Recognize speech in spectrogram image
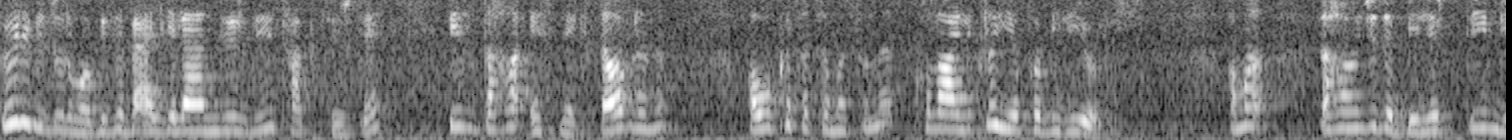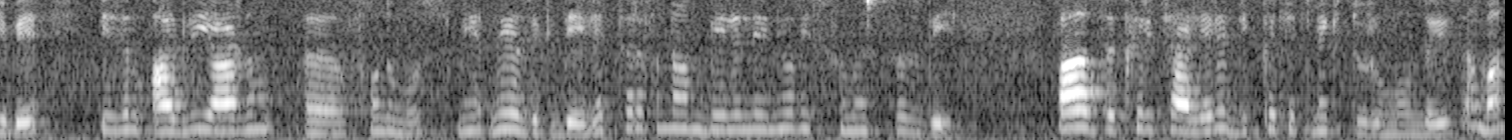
Böyle bir durumu bizi belgelendirdiği takdirde biz daha esnek davranıp avukat atamasını kolaylıkla yapabiliyoruz. Ama daha önce de belirttiğim gibi bizim adli yardım e, fonumuz ne yazık ki devlet tarafından belirleniyor ve sınırsız değil. Bazı kriterlere dikkat etmek durumundayız ama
